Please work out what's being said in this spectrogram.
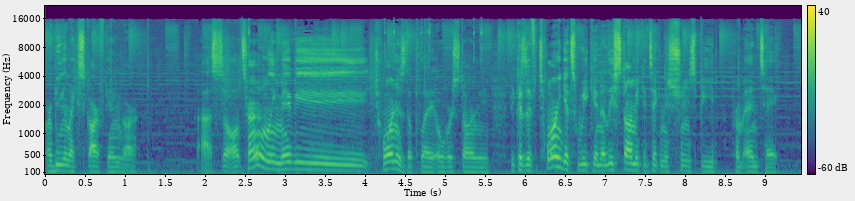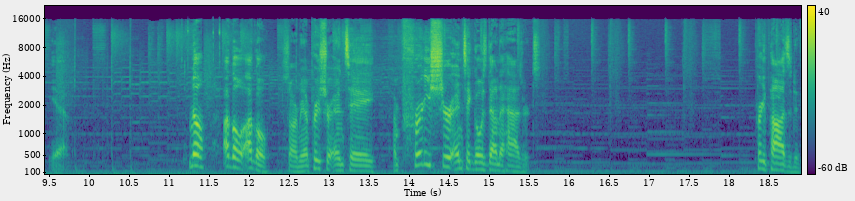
Or being like Scarf Gengar. Uh, so alternatively, maybe Torn is the play over Starmie. Because if Torn gets weakened, at least Starmie can take an extreme speed from Entei. Yeah. No, I'll go, I'll go Sorry, man. I'm pretty sure Entei, I'm pretty sure Entei goes down to hazards. Pretty positive.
